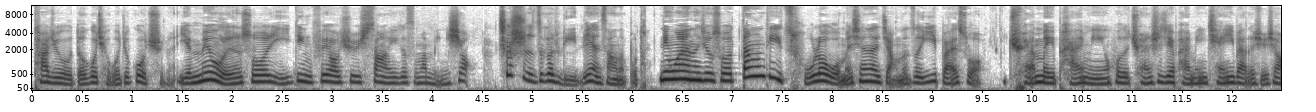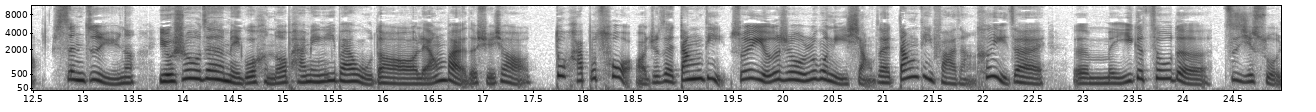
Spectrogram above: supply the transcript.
他就得过且过就过去了，也没有人说一定非要去上一个什么名校。这是这个理念上的不同。另外呢，就是说，当地除了我们现在讲的这一百所全美排名或者全世界排名前一百的学校，甚至于呢，有时候在美国很多排名一百五到两百的学校都还不错啊，就在当地。所以有的时候，如果你想在当地发展，可以在呃每一个州的自己所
